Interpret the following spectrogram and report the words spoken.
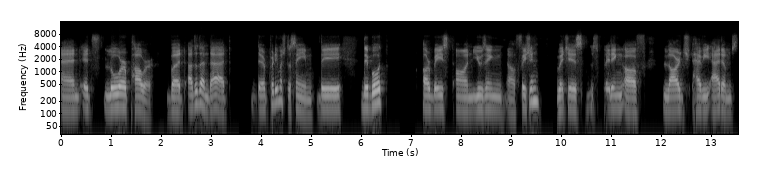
and it's lower power. But other than that, they're pretty much the same. They they both are based on using uh, fission, which is splitting of large heavy atoms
